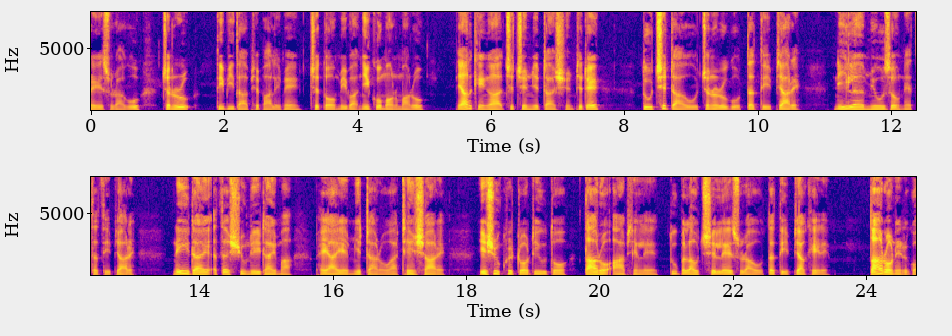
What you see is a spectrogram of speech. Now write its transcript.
တယ်ဆိုတာကိုကျွန်တော်တို့သိပြီးသားဖြစ်ပါလိမ့်မယ်ချစ်တော်မိဘညီကိုမောင်နှမတို့ဘုရားသခင်ကချစ်ချင်းမေတ္တာရှင်ဖြစ်တယ်သူချစ်တာကိုကျွန်တော်တို့ကိုတတ်သိပြတယ် နီလန်မျိုးစုံနဲ့တတ်သိပြတယ်နေ့တိုင်းအသက်ရှူနေတိုင်းမှာဖခင်ရဲ့မေတ္တာတော်ကထင်ရှားတယ်ယေရှုခရစ်တော်တည်ဟူသောသားတော်အားဖြင့်လဲသူဘလောက်ချစ်လဲဆိုတာကိုတတ်သိပြခဲ့တယ်သားတော်နဲ့တကွ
